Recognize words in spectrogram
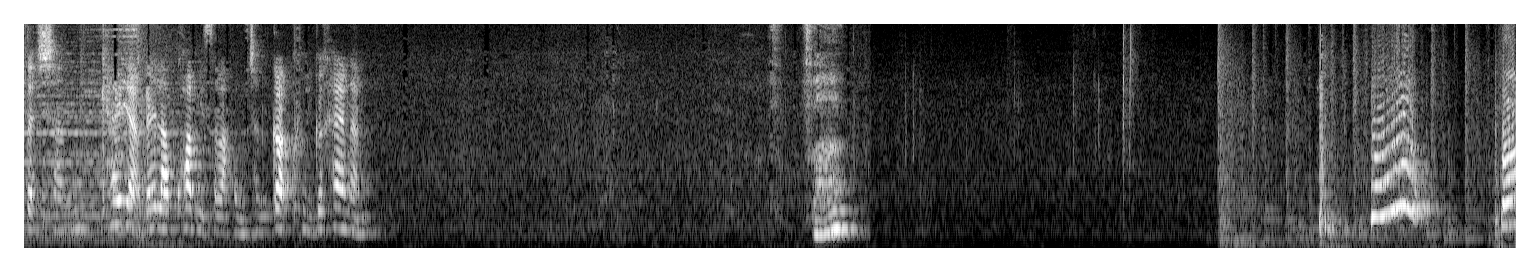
แต่ฉันแค่อยากได้รับความอิสระของฉันกลับคืนก็แค่นั้น ฟ้า ฟ้า ฟ้า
